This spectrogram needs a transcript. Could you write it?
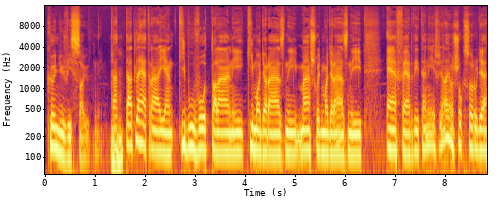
könnyű visszaütni. Tehát, uh-huh. tehát lehet rá ilyen kibúvót találni, kimagyarázni, máshogy magyarázni, elferdíteni, és ugye nagyon sokszor ugye,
